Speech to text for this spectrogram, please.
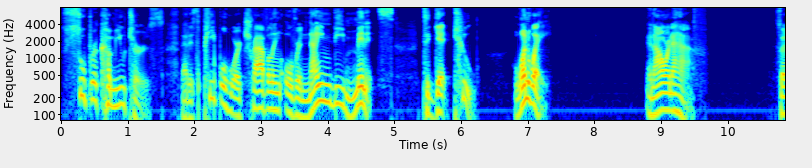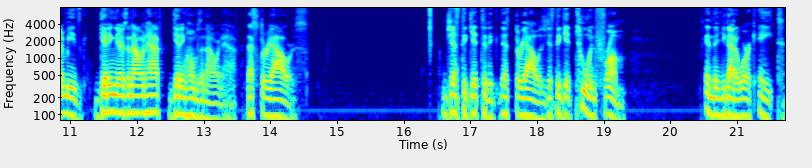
super commuters. That is people who are traveling over 90 minutes to get to one way, an hour and a half. So that means getting there is an hour and a half, getting home is an hour and a half. That's three hours. Just to get to the, that's three hours, just to get to and from. And then you got to work eight.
